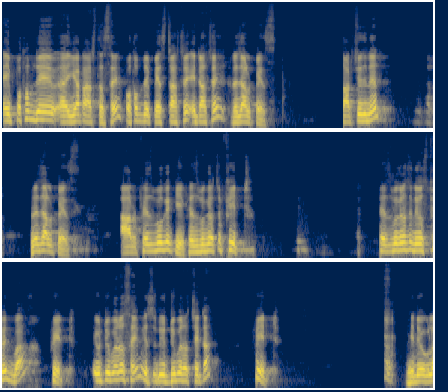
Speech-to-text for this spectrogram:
এই প্রথম যে ইয়াটা আসতেছে, প্রথম যে পেজটা আছে, এটা হচ্ছে রেজাল্ট পেজ সার্চ ইঞ্জিনের রেজাল্ট পেজ আর ফেসবুকে কি? ফেসবুকে হচ্ছে ফিট ফেসবুকে হচ্ছে নিউজ ফিট বা ফিট ইউটিউবেরও সেম ইউটিউবের হচ্ছে এটা ফিট ভিডিওগুলো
